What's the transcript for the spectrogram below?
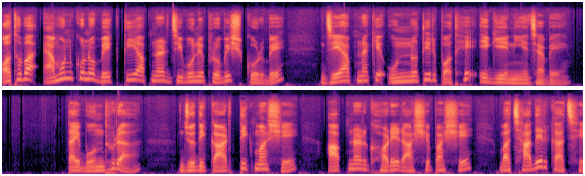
অথবা এমন কোনো ব্যক্তি আপনার জীবনে প্রবেশ করবে যে আপনাকে উন্নতির পথে এগিয়ে নিয়ে যাবে। তাই বন্ধুরা যদি কার্তিক মাসে আপনার ঘরের আশেপাশে বা ছাদের কাছে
